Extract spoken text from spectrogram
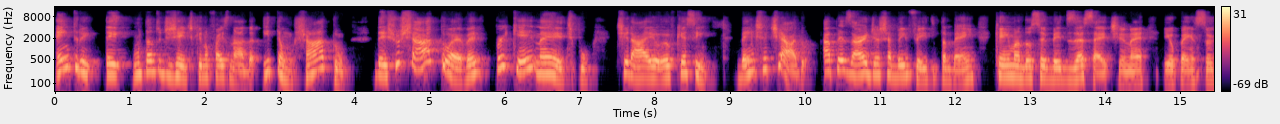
entre ter um tanto de gente que não faz nada e ter um chato, deixa o chato, é, por quê, né? Tipo, tirar. Eu, eu fiquei assim, bem chateado. Apesar de achar bem feito também quem mandou CB17, né? Eu penso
